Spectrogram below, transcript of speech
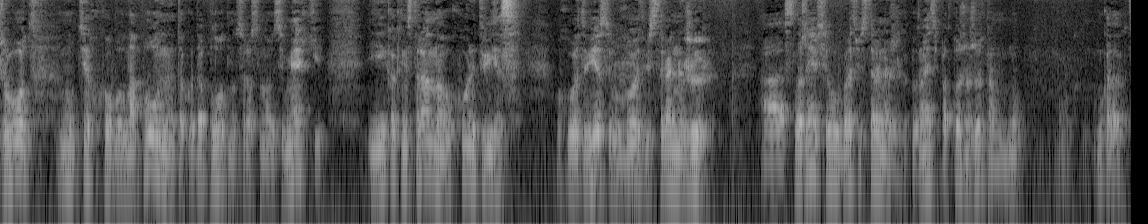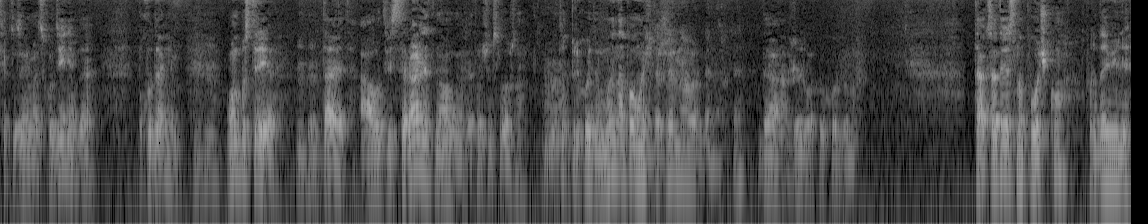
живот, ну, тех, у кого был наполненный такой, да, плотно, сразу становится мягкий, и, как ни странно, уходит вес. Уходит вес и уходит висцеральный жир. А сложнее всего убрать висцеральный жир. Как вы знаете, подкожный жир там, ну, ну когда те, кто занимается худением, да, похуданием, он быстрее тает. А вот висцеральный на органах это очень сложно. Вот тут приходим мы на помощь. Это жир на органах, да? Да, жир вокруг органов. Так, соответственно, почку продавили.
